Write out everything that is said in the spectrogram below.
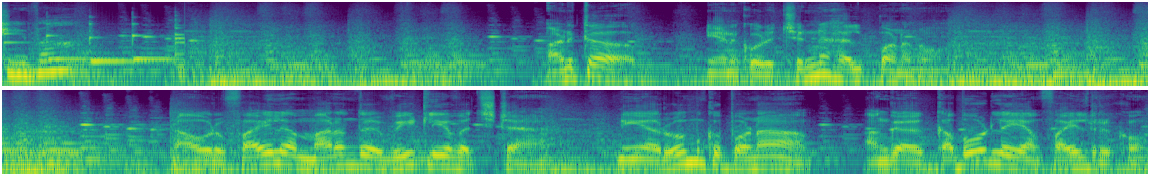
சிவா? அனிதா எனக்கு ஒரு சின்ன ஹெல்ப் பண்ணணும். நான் ஒரு ஃபைலை மறந்து வீட்லயே வச்சுட்டேன். நீ என் ரூமுக்கு போனா அங்க கபோர்ட்ல என் ஃபைல் இருக்கும்.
